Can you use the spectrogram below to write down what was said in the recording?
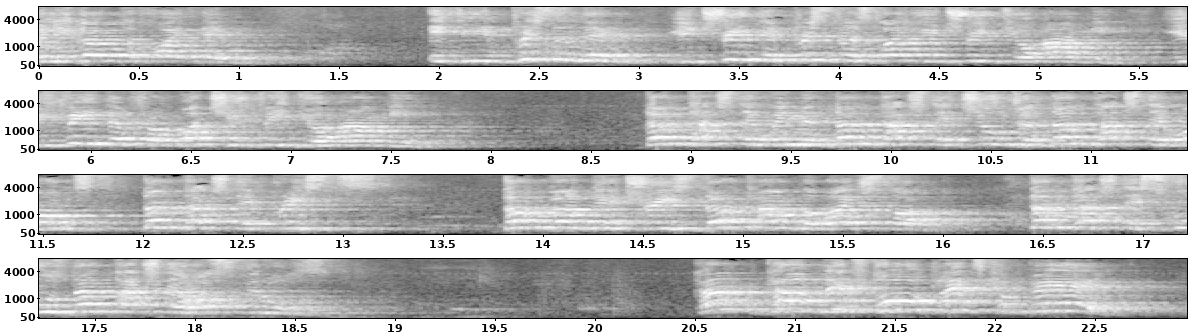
when you go to fight them, if you imprison them, you treat their prisoners like you treat your army. You feed them from what you feed your army. Don't touch their women. Don't touch their children. Don't touch their moms. Don't touch their priests. Don't burn their trees. Don't harm the livestock. Don't touch their schools. Don't touch their hospitals. Come, come, let's talk. Let's compare.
